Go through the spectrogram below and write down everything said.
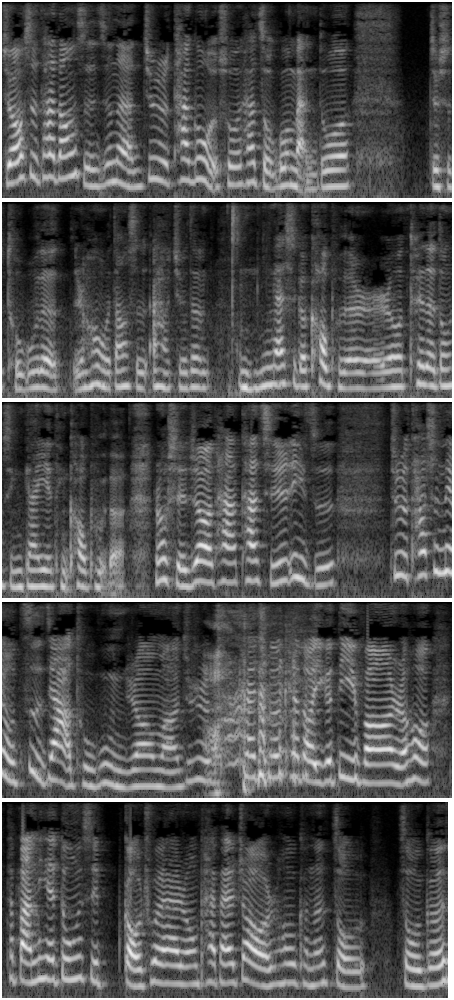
主要是他当时真的就是他跟我说他走过蛮多就是徒步的，然后我当时啊觉得嗯应该是个靠谱的人，然后推的东西应该也挺靠谱的。然后谁知道他他其实一直。就是他是那种自驾徒步，你知道吗？就是开车开到一个地方，然后他把那些东西搞出来，然后拍拍照，然后可能走走个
